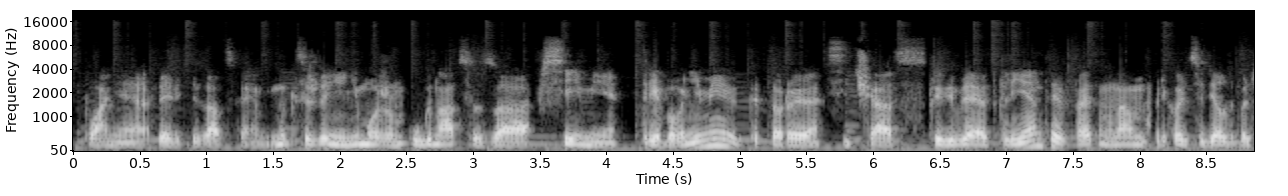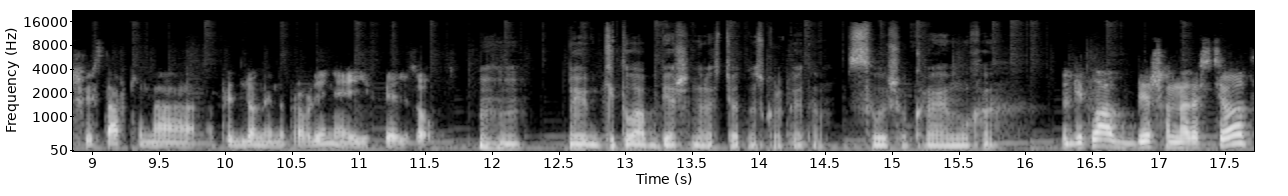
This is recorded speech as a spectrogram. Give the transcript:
в плане приоритизации. Мы, к сожалению, не можем угнаться за всеми требованиями, которые сейчас предъявляют клиенты, поэтому нам приходится делать большие ставки на определенные направления и их реализовывать. Угу. GitLab бешено растет, насколько я там слышу краем уха. GitLab бешено растет,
